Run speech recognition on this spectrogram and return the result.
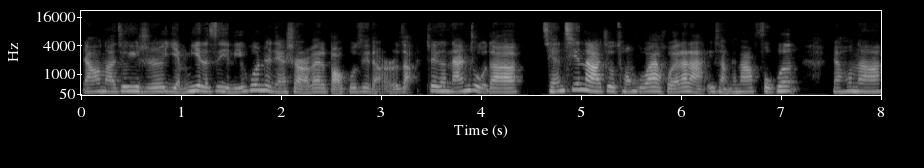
然后呢就一直隐秘了自己离婚这件事儿，为了保护自己的儿子。这个男主的前妻呢就从国外回来了，又想跟他复婚，然后呢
